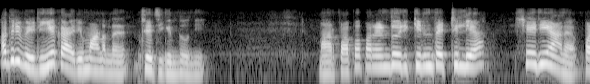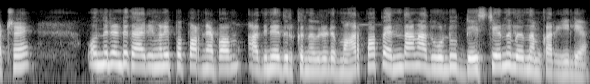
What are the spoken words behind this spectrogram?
അതൊരു വലിയ കാര്യമാണെന്ന് ചേച്ചിക്കും തോന്നി. മാർപ്പാപ്പ പറയുന്നത് ഒരിക്കലും തെറ്റില്ല. ശരിയാണ്. പക്ഷേ ഒന്ന് രണ്ട് കാര്യങ്ങൾ ഇപ്പോൾ പറഞ്ഞപ്പം അതിനെ എതിർക്കുന്നവരുണ്ട്. മാർപ്പാപ്പ എന്താണ് അതുകൊണ്ട് ഉദ്ദേശിച്ചതെന്നുള്ളത് നമുക്കറിയില്ല.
